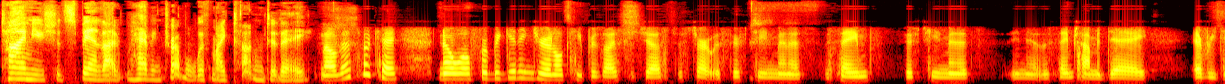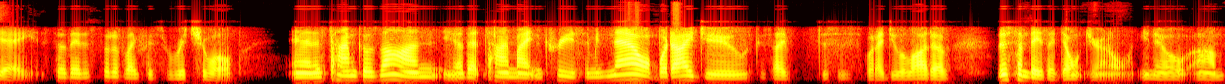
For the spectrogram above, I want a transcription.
time you should spend? I'm having trouble with my tongue today. No, that's okay. No, well, for beginning journal keepers, I suggest to start with 15 minutes, the same 15 minutes, you know, the same time of day, every day, so that it's sort of like this ritual. And as time goes on, you know, that time might increase. I mean, now what I do, because I, this is what I do a lot of, there's some days I don't journal, you know, um,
